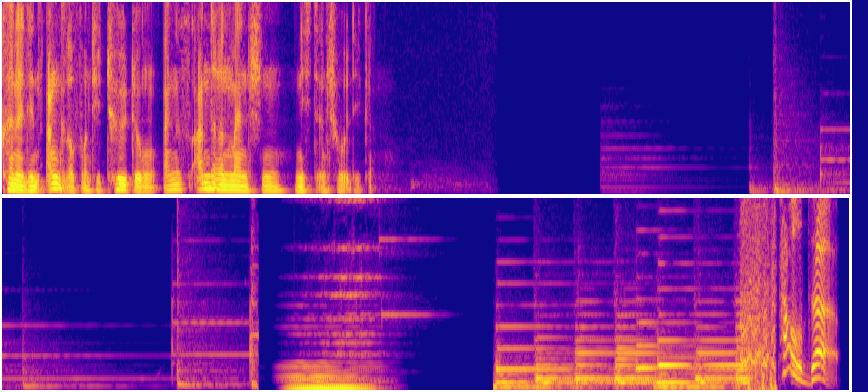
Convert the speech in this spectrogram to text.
könne den Angriff und die Tötung eines anderen Menschen nicht entschuldigen. Hold up.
